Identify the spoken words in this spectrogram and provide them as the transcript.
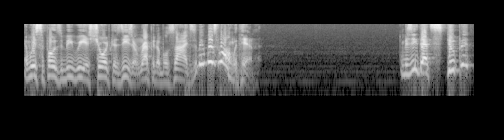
And we're supposed to be reassured because these are reputable scientists. I mean, what's wrong with him? I mean, is he that stupid?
